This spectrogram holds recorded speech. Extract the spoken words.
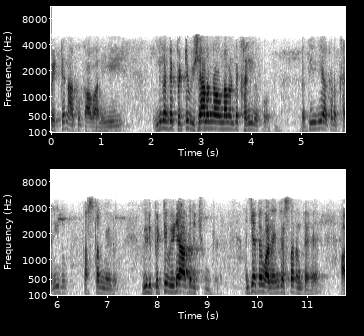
పెట్టె నాకు కావాలి. ఎందుకంటే పెట్టె విశాలంగా ఉండాలంటే ఖరీదు ఎక్కువ అవుతుంది. ప్రతిదీ అక్కడ ఖరీదు కష్టం మేడు వీడు పెట్టి వీడే ఆర్డర్ ఇచ్చుకుంటాడు అంచేతే వాళ్ళు ఏం చేస్తారంటే ఆ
